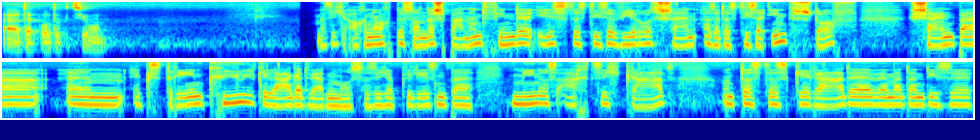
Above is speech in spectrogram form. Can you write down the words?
der Produktion. Was ich auch noch besonders spannend finde, ist, dass dieser Virus scheint, also dass dieser Impfstoff scheinbar ähm, extrem kühl gelagert werden muss. Also ich habe gelesen bei minus 80 Grad und dass das gerade, wenn man dann diese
